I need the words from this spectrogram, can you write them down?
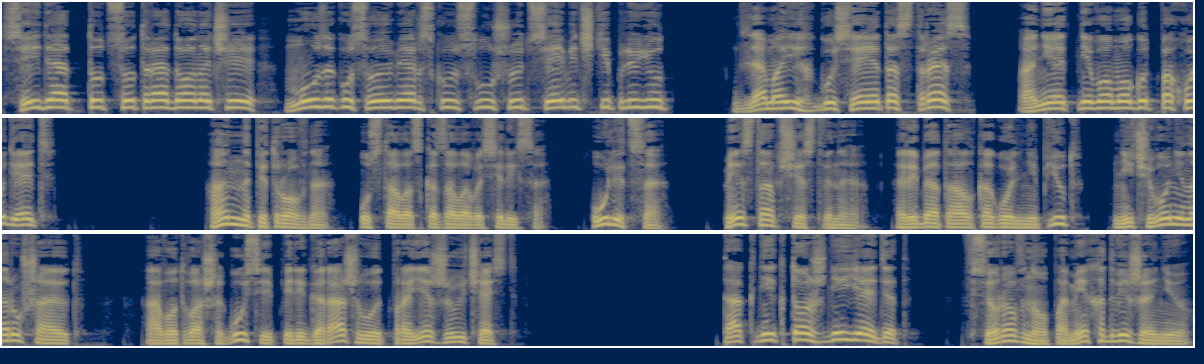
сидят тут с утра до ночи, музыку свою мерзкую слушают, семечки плюют. Для моих гусей это стресс, они от него могут похудеть». «Анна Петровна», — устало сказала Василиса, — «улица, место общественное, ребята алкоголь не пьют, ничего не нарушают, а вот ваши гуси перегораживают проезжую часть». «Так никто ж не едет», все равно помеха движению.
